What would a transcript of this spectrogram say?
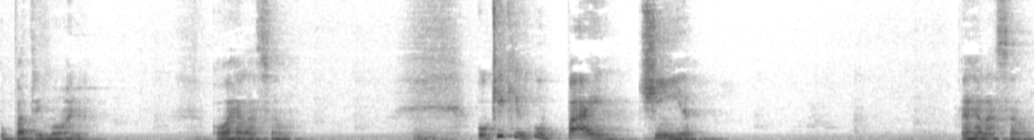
O patrimônio ou a relação? O que, que o pai tinha na relação?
